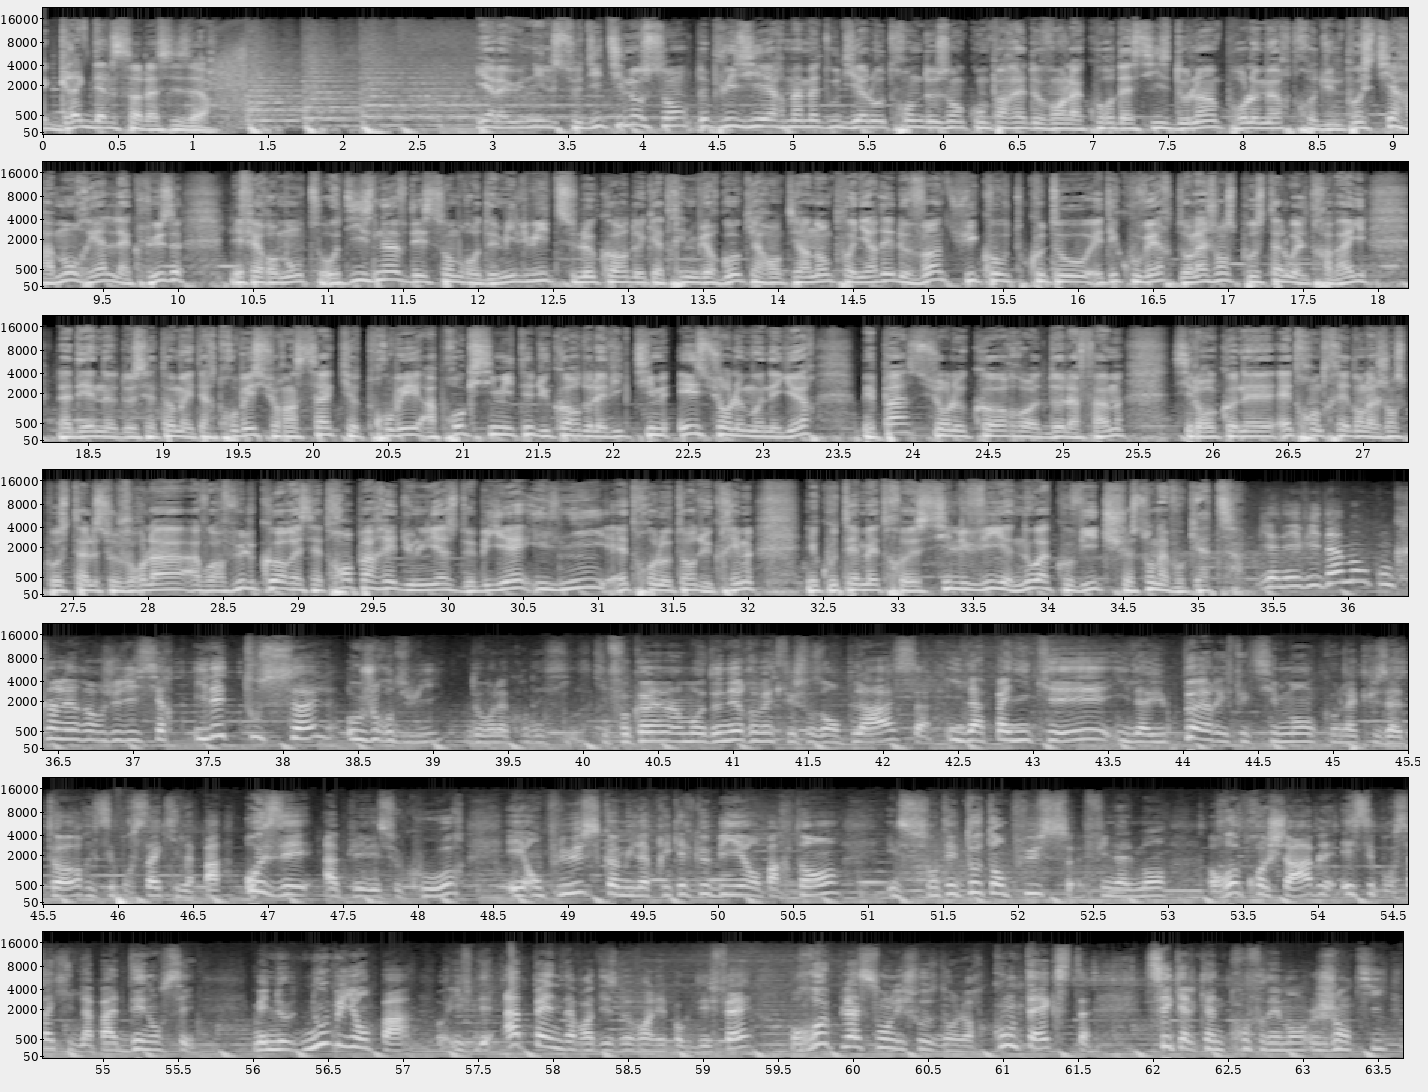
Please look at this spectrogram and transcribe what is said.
Greg Delson à 6h. Et à la une, il se dit innocent. Depuis hier, Mamadou Diallo, 32 ans, comparaît devant la cour d'assises de l'Ain pour le meurtre d'une postière à Montréal-Lacluse. Les faits remontent au 19 décembre 2008. Le corps de Catherine Burgot, 41 ans, poignardé de 28 couteaux, est découvert dans l'agence postale où elle travaille. L'ADN de cet homme a été retrouvé sur un sac trouvé à proximité du corps de la victime et sur le monnayeur, mais pas sur le corps de la femme. S'il reconnaît être entré dans l'agence postale ce jour-là, avoir vu le corps et s'être emparé d'une liasse de billets, il nie être l'auteur du crime. Écoutez maître Sylvie Noakovic, son avocate. Bien évidemment qu'on craint l'erreur judiciaire. Il est tout seul aujourd'hui devant la cour d'assises. Il faut quand même à un moment donné remettre les choses en place. Il a paniqué, il a eu peur effectivement qu'on l'accuse à tort et c'est pour ça qu'il n'a pas osé appeler les secours. Et en plus, comme il a pris quelques billets en partant, il se sentait d'autant plus finalement reprochable et c'est pour ça qu'il ne l'a pas dénoncé. Mais n'oublions pas, il venait à peine d'avoir 19 ans à l'époque des faits. Replaçons les choses dans leur contexte. C'est quelqu'un de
